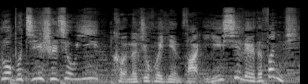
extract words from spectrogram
若不及时就医，可能就会引发一系列的问题。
